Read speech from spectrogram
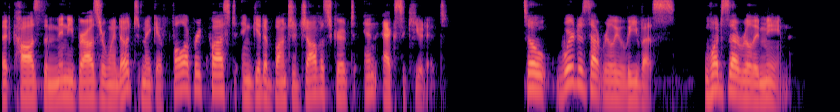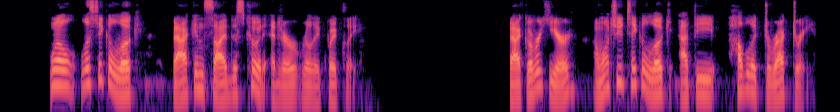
that cause the mini browser window to make a follow-up request and get a bunch of JavaScript and execute it. So where does that really leave us? What does that really mean? Well, let's take a look back inside this code editor really quickly. Back over here, I want you to take a look at the public directory.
